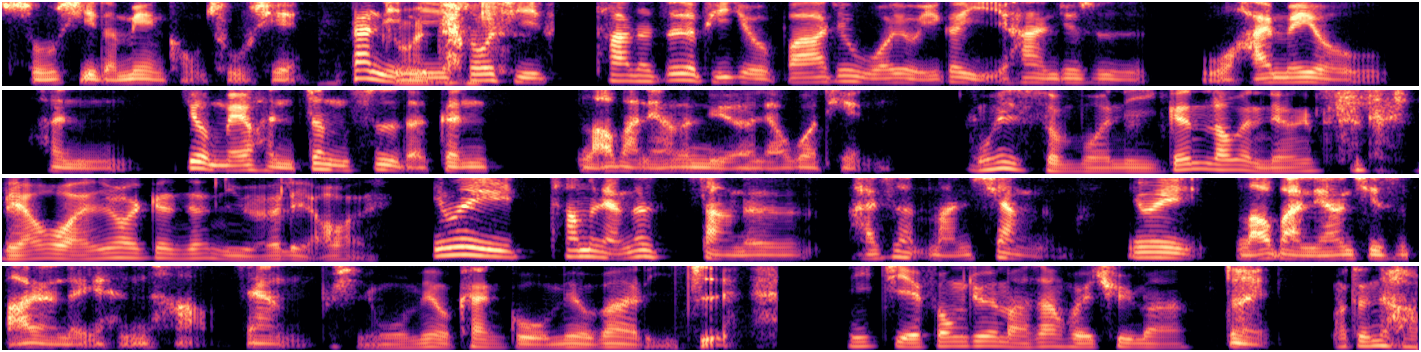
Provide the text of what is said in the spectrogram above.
熟悉的面孔出现。但你你说起他的这个啤酒吧，就我有一个遗憾，就是我还没有很就没有很正式的跟老板娘的女儿聊过天。为什么你跟老板娘 聊完又要跟人家女儿聊啊？因为他们两个长得还是蛮像的嘛。因为老板娘其实保养的也很好，这样不行，我没有看过，我没有办法理解。你解封就会马上回去吗？对，我、哦、真的好。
